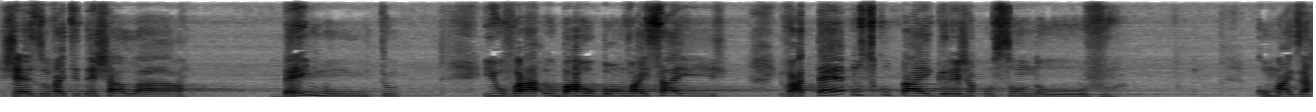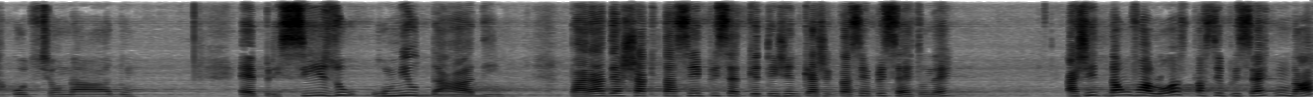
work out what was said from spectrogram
Jesus vai te deixar lá. Bem muito. E o, o barro bom vai sair. Vai até escutar a igreja com som novo com mais ar-condicionado. É preciso humildade. Parar de achar que está sempre certo, porque tem gente que acha que está sempre certo, né? A gente dá um valor, está sempre certo, não dá?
